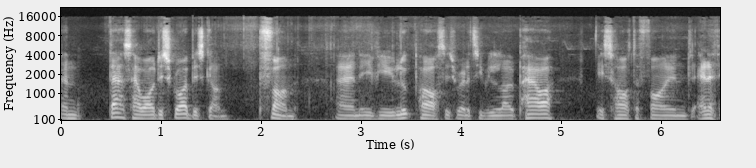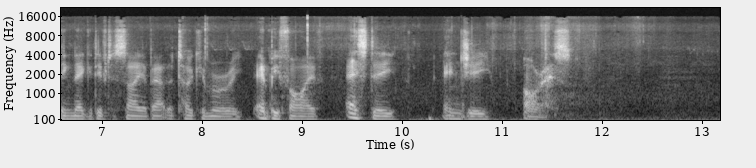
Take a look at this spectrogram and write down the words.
and that's how I describe this gun: fun. And if you look past its relatively low power, it's hard to find anything negative to say about the Tokyo Marui MP5 SD NG RS.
